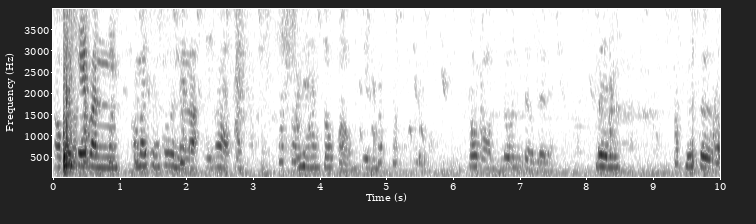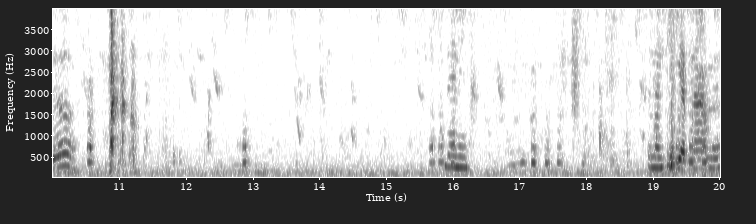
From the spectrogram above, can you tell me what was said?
เอาไปเก็บมันเอาไปทุกคืนเลยล่ะที่นอกค่ะอันนี้มันโตกล่องกินโตกล่องโดนเติบเลยแหละเดินดูเติบเด้อเดนี่กำลังจะเหยียบน้ำเลย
